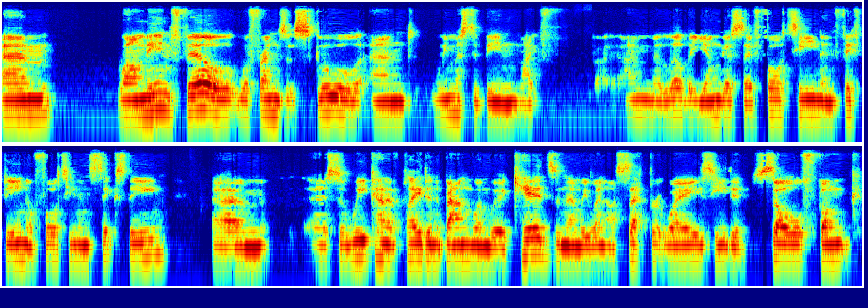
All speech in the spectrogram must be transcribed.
Um, well, me and Phil were friends at school, and we must have been like, I'm a little bit younger, so 14 and 15, or 14 and 16. Um, uh, so we kind of played in a band when we were kids, and then we went our separate ways. He did soul, funk,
